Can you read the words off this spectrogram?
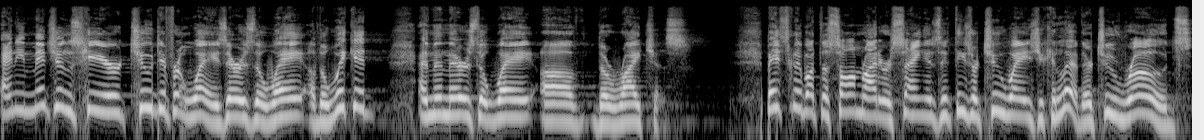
And he mentions here two different ways there is the way of the wicked, and then there's the way of the righteous. Basically, what the psalm writer is saying is that these are two ways you can live. There are two roads.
